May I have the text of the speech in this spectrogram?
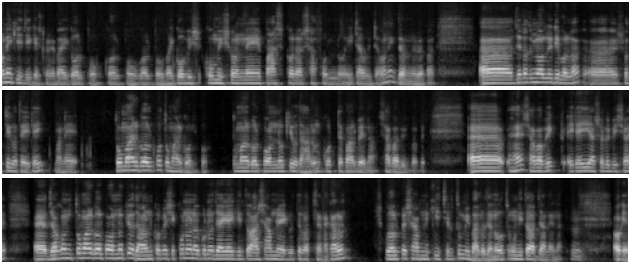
অনেকেই জিজ্ঞেস করে, ভাই, গল্প গল্প গল্প, ভাই কমিশনে পাশ করার সাফল্য, এটা, ওইটা, অনেক ধরনের ব্যাপার। যেটা তুমি অলরেডি বললা সত্যি কথা এটাই মানে তোমার গল্প তোমার গল্প তোমার গল্প অন্য কেউ ধারণ করতে পারবে না, স্বাভাবিকভাবে। হ্যাঁ স্বাভাবিক, এটাই আসলে বিষয়। যখন তোমার গল্প অন্য কেউ ধারণ করবে, সে কোনো না কোনো জায়গায় কিন্তু আর সামনে এগোতে পারছে না। কারণ গল্পের সামনে কি ছিল তুমি ভালো জানো উনি তো আর জানে না। ওকে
